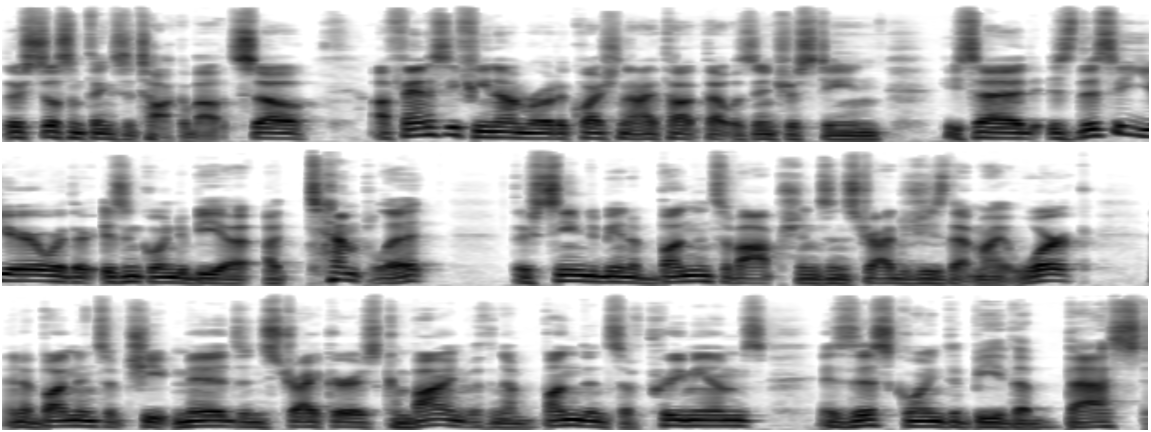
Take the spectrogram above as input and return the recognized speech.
there's still some things to talk about. So, a fantasy phenom wrote a question that I thought that was interesting. He said, "Is this a year where there isn't going to be a, a template? There seem to be an abundance of options and strategies that might work." An abundance of cheap mids and strikers combined with an abundance of premiums. Is this going to be the best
